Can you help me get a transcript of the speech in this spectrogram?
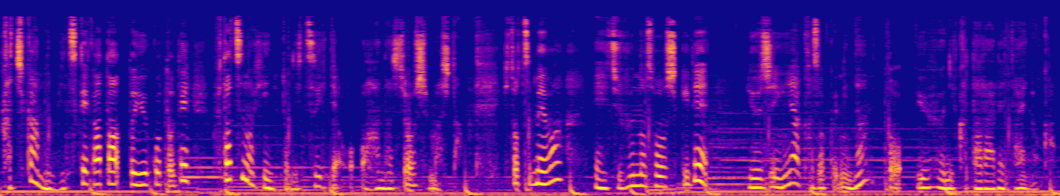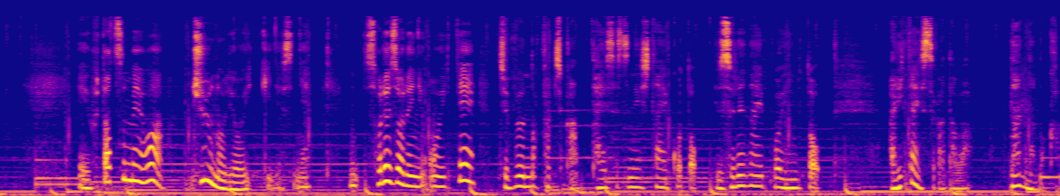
価値観の見つけ方ということで2つのヒントについてお話をしました。1つ目は、えー、自分の葬式で友人や家族に何というふうに語られたいのか、えー、2つ目は10の領域ですね。それぞれにおいて自分の価値観大切にしたいこと譲れないポイントありたい姿は何なのか。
